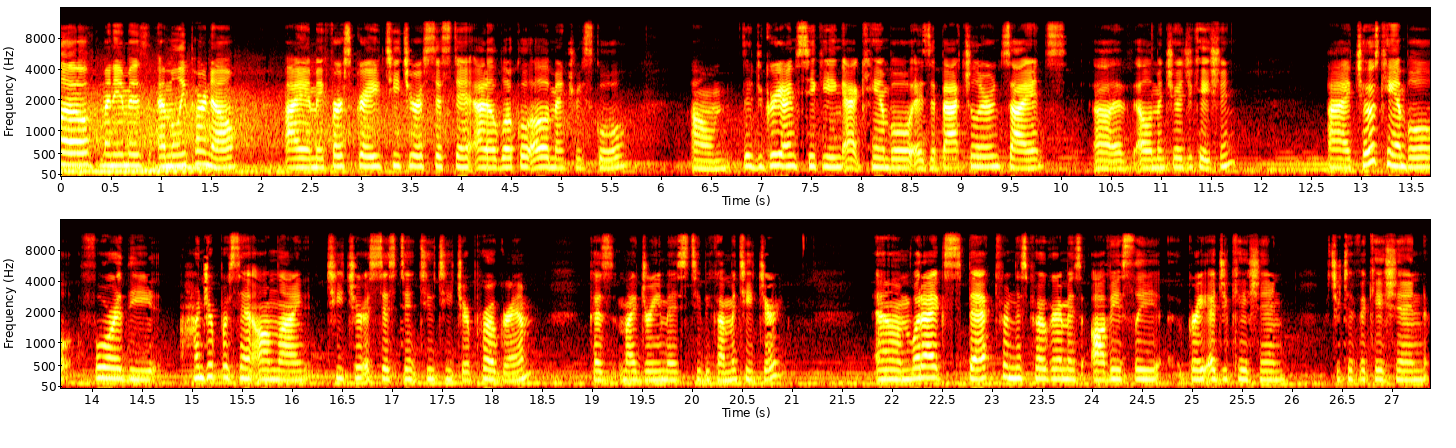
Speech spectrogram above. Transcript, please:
Hello, my name is Emily Parnell. I am a first grade teacher assistant at a local elementary school. Um, the degree I'm seeking at Campbell is a Bachelor in Science uh, of Elementary Education. I chose Campbell for the 100% online teacher assistant to teacher program because my dream is to become a teacher. Um, what I expect from this program is obviously great education, certification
